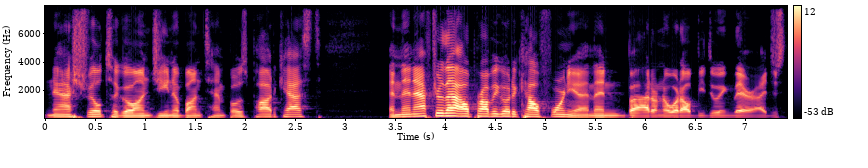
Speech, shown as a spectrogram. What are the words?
Nashville to go on Gina Bontempo's podcast. And then after that, I'll probably go to California. And then, but I don't know what I'll be doing there. I just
